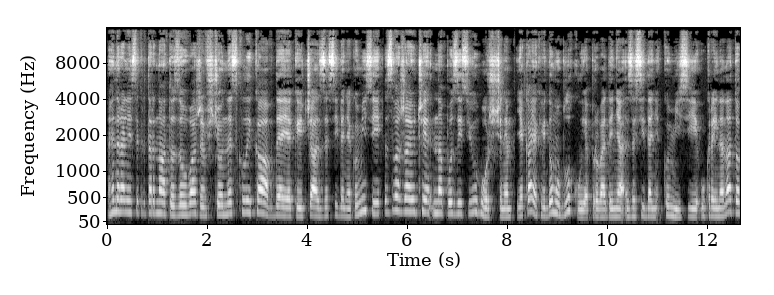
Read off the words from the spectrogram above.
Генеральний секретар НАТО зауважив, що не скликав деякий час засідання комісії, зважаючи на позицію Угорщини, яка, як відомо, блокує проведення засідань комісії Україна НАТО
